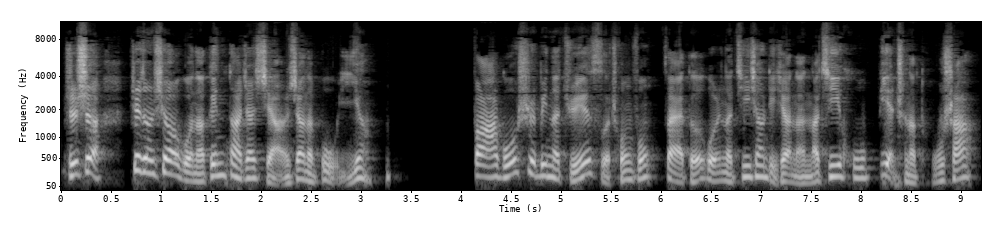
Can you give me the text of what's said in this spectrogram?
只是这种效果呢跟大家想象的不一样。法国士兵的决死冲锋，在德国人的机枪底下呢，那几乎变成了屠杀。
